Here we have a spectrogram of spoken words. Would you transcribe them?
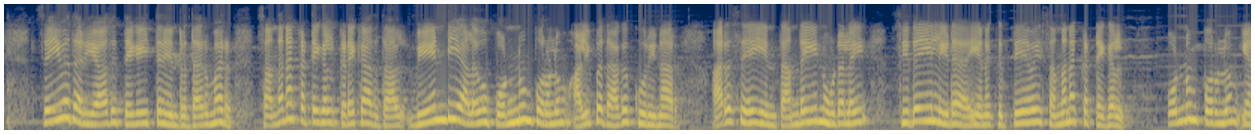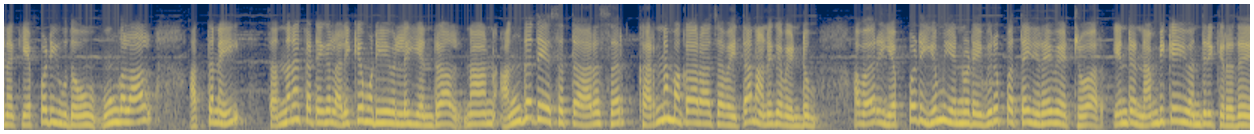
செய்வதறியாது திகைத்த என்ற தர்மர் சந்தனக்கட்டைகள் கிடைக்காததால் வேண்டிய அளவு பொன்னும் பொருளும் அளிப்பதாக கூறினார். அரசே என் தந்தையின் உடலை சிதையில் இட எனக்கு தேவை சந்தனக்கட்டைகள். பொன்னும் பொருளும் எனக்கு எப்படி உதவும்? உங்களால் அத்தனை சந்தனக்கட்டைகள் அளிக்க முடியவில்லை என்றால் நான் அங்க தேசத்து அரசர் கர்ண மகாராஜாவைத்தான் அணுக வேண்டும். அவர் எப்படியும் என்னுடைய விருப்பத்தை நிறைவேற்றுவார் என்ற நம்பிக்கை வந்திருக்கிறது.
